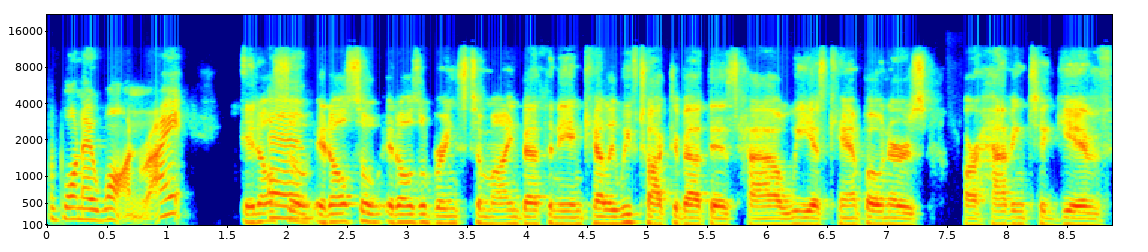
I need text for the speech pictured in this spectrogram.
101, right? It also um, it also it also brings to mind Bethany and Kelly. We've talked about this how we as camp owners are having to give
